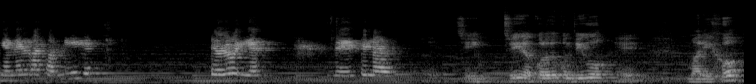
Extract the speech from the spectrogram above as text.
organización en la familia. Yo lo vería de ese lado. Sí, sí, de acuerdo contigo, eh, Marijo.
